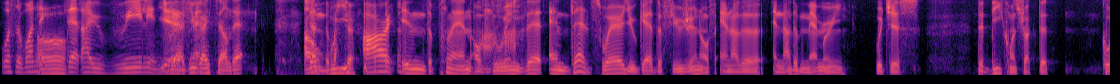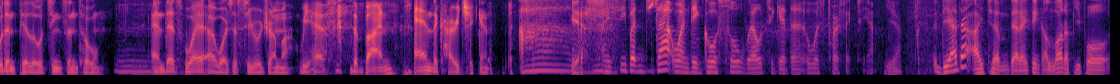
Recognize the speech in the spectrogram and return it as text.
was the one that, Oh. that I really enjoyed. Yeah, do you guys sell that? Just Um, the we are in the plan of doing that, and that's where you get the fusion of another another memory, which is the deconstructed golden pillow 金枕头. and that's why I watch the serial drama. We have the bun and the curry chicken. Ah, Yes. I see. But that one they go so well together. It was perfect. Yeah. Yeah. The other item that I think a lot of people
